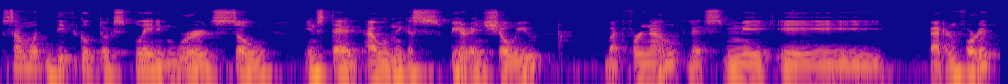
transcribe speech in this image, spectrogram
somewhat difficult to explain in words, so instead, I will make a spear and show you. But for now, let's make a pattern for it,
